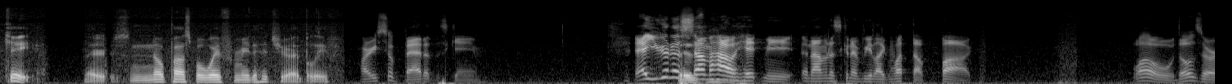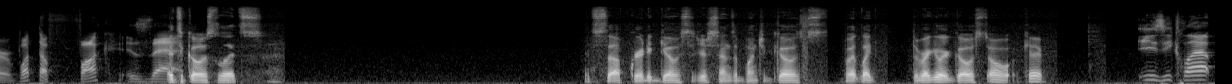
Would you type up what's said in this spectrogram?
okay. There's no possible way for me to hit you, I believe. Why are you so bad at this game? Hey, you're gonna There's- somehow hit me, and I'm just gonna be like, what the fuck? Whoa, those are. What the fuck is that? It's ghostlets. It's the upgraded ghost. It just sends a bunch of ghosts. But, like, the regular ghost. Oh, okay. Easy clap.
